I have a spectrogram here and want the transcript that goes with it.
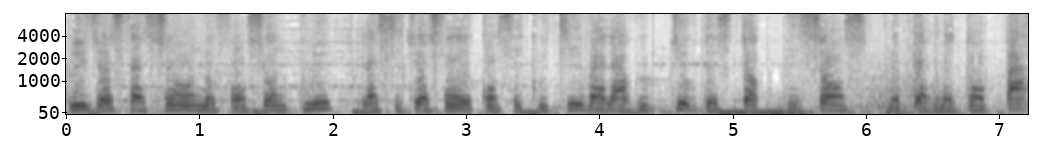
plusieurs stations ne fonctionnent plus. La situation est consécutive à la rupture de stock d'essence ne permettant pas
